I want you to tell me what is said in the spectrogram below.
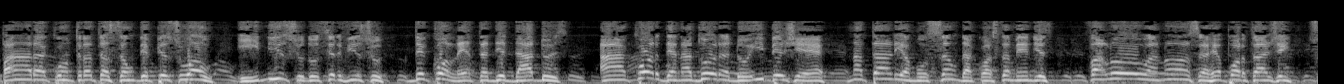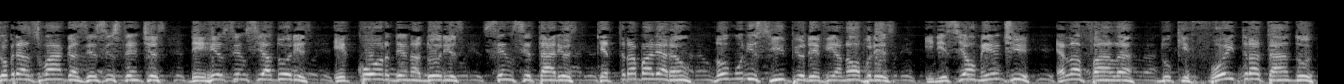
para a contratação de pessoal e início do serviço de coleta de dados. A coordenadora do IBGE, Natália Moção da Costa Mendes, falou a nossa reportagem sobre as vagas existentes de recenseadores e coordenadores censitários que trabalharão no município de Vianópolis. Inicialmente, ela fala do que foi tratado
